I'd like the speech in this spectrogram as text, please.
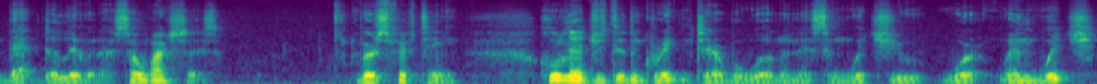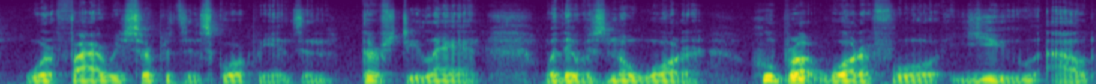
that delivered us. So watch this. Verse 15. Who led you through the great and terrible wilderness in which you were in which were fiery serpents and scorpions and thirsty land where there was no water? Who brought water for you out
